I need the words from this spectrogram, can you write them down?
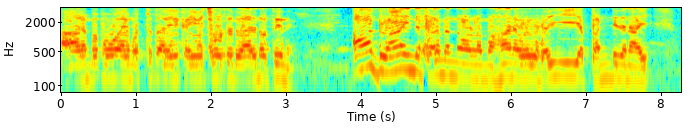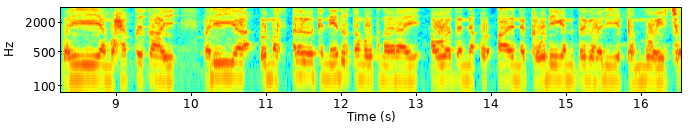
ആരംഭപ്പൂവായ മൊത്ത തലയിൽ കൈവച്ചു കൊടുത്ത് ദ്വാരം നിർത്തിയെന്ന്. ആ ദ്വായിന്റെ ഫലം എന്നുള്ള മഹാനവർക്ക് വലിയ പണ്ഡിതനായി വലിയ മുഹക്കായി വലിയ മസാലകൾക്ക് നേതൃത്വം കൊടുക്കുന്നവരായി അതുപോലെ തന്നെ ഖുർആാനിന്റെ ക്രോഡീകരണത്തിലേക്ക് വലിയ പങ്കുവഹിച്ചു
